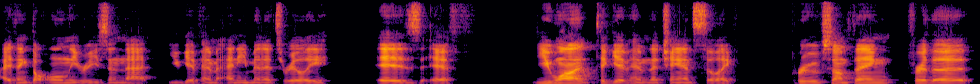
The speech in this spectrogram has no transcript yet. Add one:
I think the only reason that you give him any minutes really is if you want to give him the chance to like prove something for the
